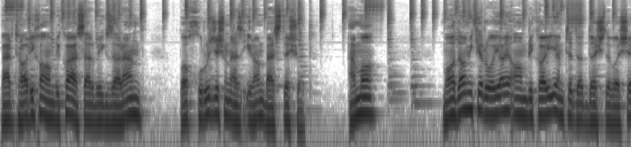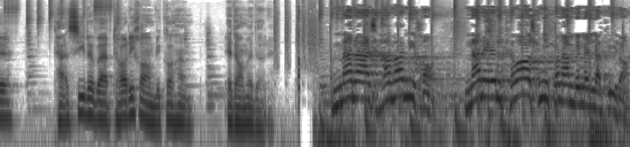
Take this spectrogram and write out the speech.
بر تاریخ آمریکا اثر بگذارند با خروجشون از ایران بسته شد. اما مادامی که رویای آمریکایی امتداد داشته باشه تأثیر بر تاریخ آمریکا هم ادامه داره. من از همه می‌خوام. من التماس می‌کنم به ملت ایران.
